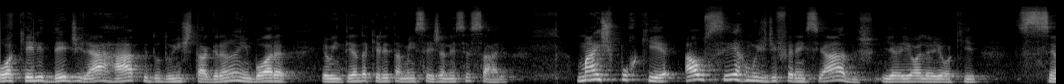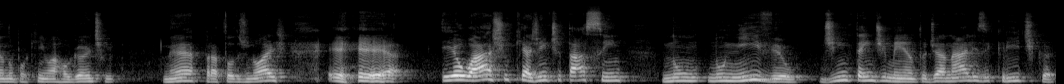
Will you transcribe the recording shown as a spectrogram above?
ou aquele dedilhar rápido do Instagram, embora eu entenda que ele também seja necessário. Mas porque ao sermos diferenciados, e aí olha eu aqui sendo um pouquinho arrogante, né, para todos nós, é, eu acho que a gente está assim num, num nível de entendimento, de análise crítica.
